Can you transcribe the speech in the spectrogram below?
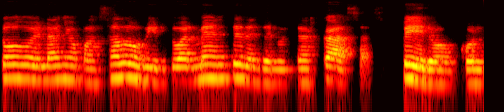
todo el año pasado virtualmente desde nuestras casas, pero con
